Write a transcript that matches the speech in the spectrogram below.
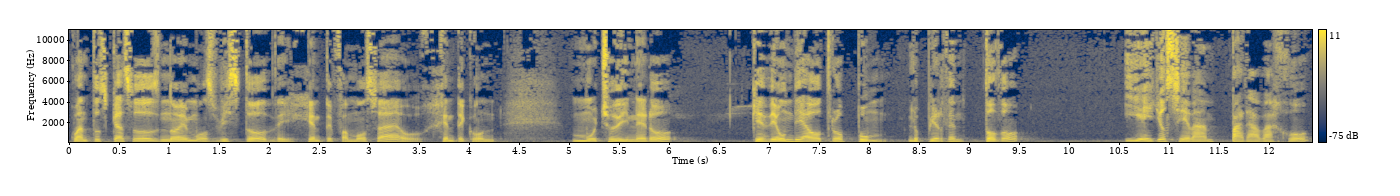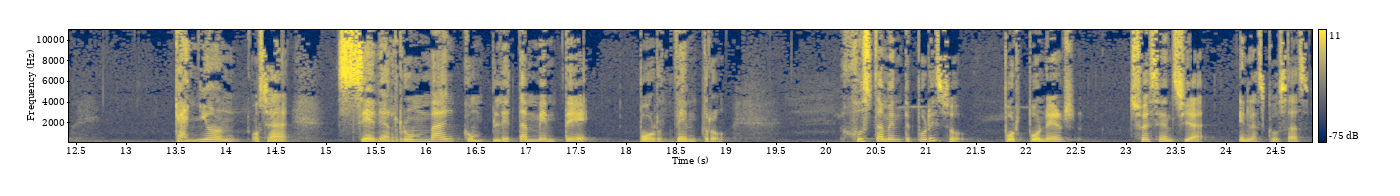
¿Cuántos casos no hemos visto de gente famosa o gente con mucho dinero que de un día a otro, ¡pum!, lo pierden todo y ellos se van para abajo cañón. O sea, se derrumban completamente por dentro. Justamente por eso, por poner su esencia en las cosas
